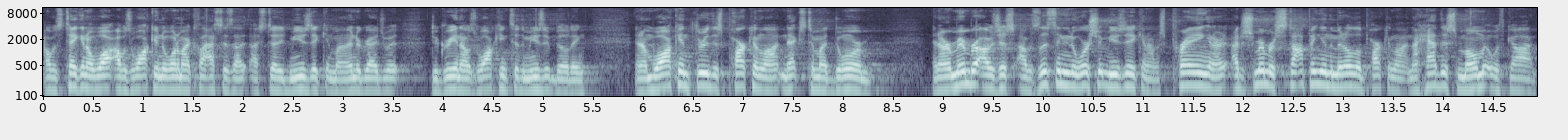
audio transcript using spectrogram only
I was taking a walk, I was walking to one of my classes. I, I studied music in my undergraduate degree, and I was walking to the music building, and I'm walking through this parking lot next to my dorm. And I remember I was just, I was listening to worship music and I was praying, and I, I just remember stopping in the middle of the parking lot, and I had this moment with God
